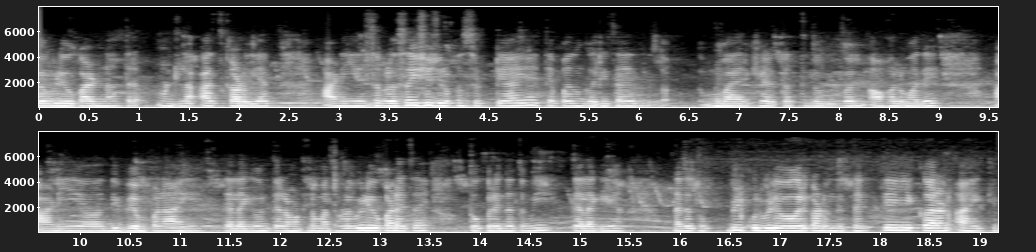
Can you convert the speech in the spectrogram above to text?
व्हिडिओ काढणं. तर म्हटलं आज काढूयात. आणि सगळं सैशूजीला पण सुट्टी आहे. ते पण घरीच आहे. बाहेर खेळतात ते दोघी पण हॉलमध्ये. आणि दिव्यम पण आहे त्याला घेऊन त्याला म्हटलं मला थोडा व्हिडिओ काढायचा आहे तोपर्यंत तुम्ही त्याला घ्या. नाही तर तो बिलकुल व्हिडिओ वगैरे काढून देत नाही. ते एक कारण आहे की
